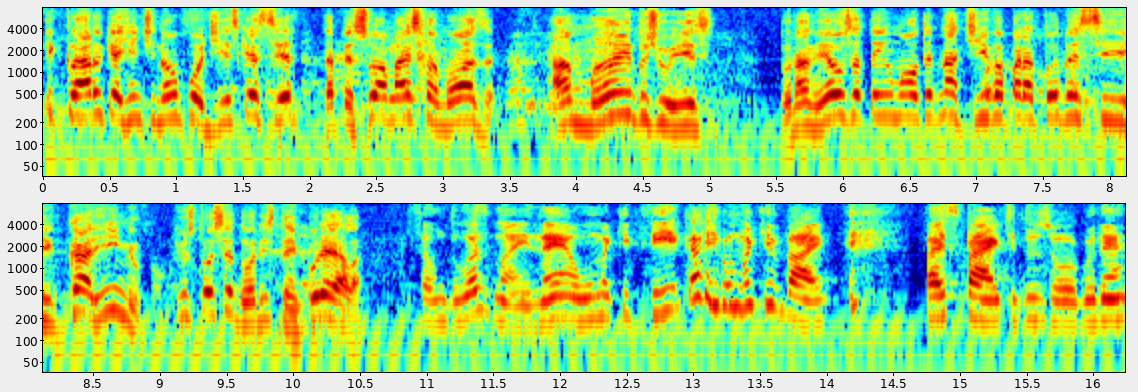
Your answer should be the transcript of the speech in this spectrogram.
E claro que a gente não podia esquecer da pessoa mais famosa, a mãe do juiz. Dona Neuza tem uma alternativa para todo esse carinho que os torcedores têm por ela. São duas mães, né? Uma que fica e uma que vai. Faz parte do jogo, né?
